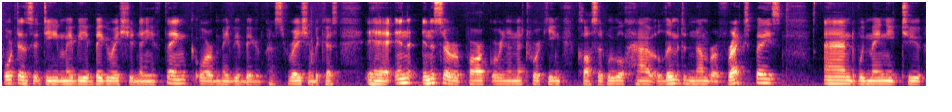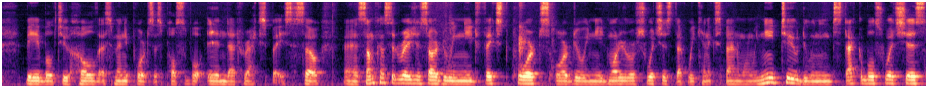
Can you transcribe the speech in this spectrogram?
port density may be a bigger issue than you think, or maybe a bigger consideration because uh, in, in a server park or in a networking closet, we will have a limited number of rack space and we may need to be able to hold as many ports as possible in that rack space. So uh, some considerations are do we need fixed ports or do we need modular switches that we can expand when we need to? Do we need stackable switches?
